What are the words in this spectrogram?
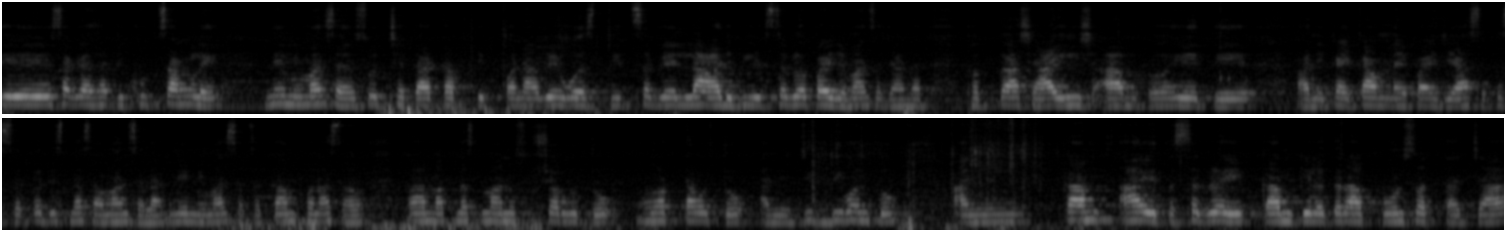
ते सगळ्यासाठी खूप चांगलं आहे नेहमी माणसाने स्वच्छता टापटीपणा व्यवस्थित सगळे लाड बीड सगळं पाहिजे माणसाच्या अंगात. फक्त असे आईश आमकं हे ते आणि काही काम नाही पाहिजे असं तसं कधीच नसावं माणसाला. नेहमी माणसाचं काम पण असावं. कामातनंच माणूस हुशार होतो मोठा होतो आणि जिद्दी बनतो. आणि काम आहे तर सगळं काम केलं तर आपण स्वतःच्या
